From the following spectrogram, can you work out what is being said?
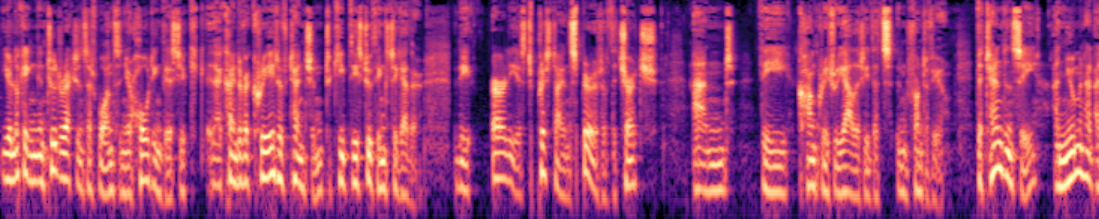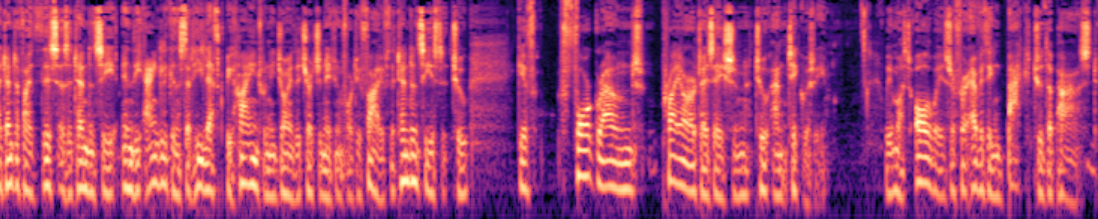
You're looking in two directions at once and you're holding this, you, a kind of a creative tension to keep these two things together. The earliest pristine spirit of the church and the concrete reality that's in front of you. The tendency, and Newman had identified this as a tendency in the Anglicans that he left behind when he joined the church in 1845, the tendency is to, to give foreground prioritization to antiquity. We must always refer everything back to the past.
